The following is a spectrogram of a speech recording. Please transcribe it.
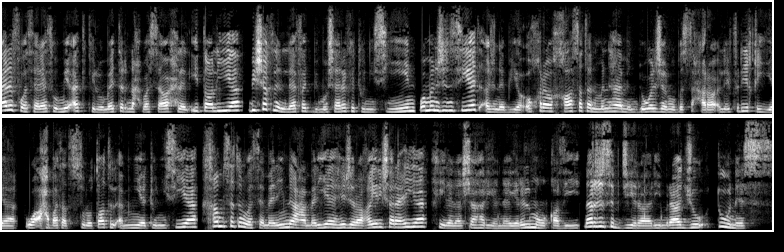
1300 كيلومتر نحو السواحل الإيطالية بشكل لافت بمشاركة تونسيين ومن جنسيات أجنبية أخرى خاصة منها من دول جنوب الصحراء الإفريقية. وأحبطت السلطات الأمنية التونسية 85 عملية هجرة غير شرعية خلال شهر يناير المنقضي. نرجس بجيراري مراجو تونس.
